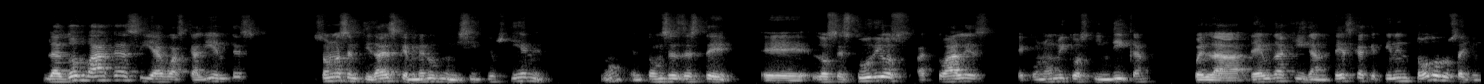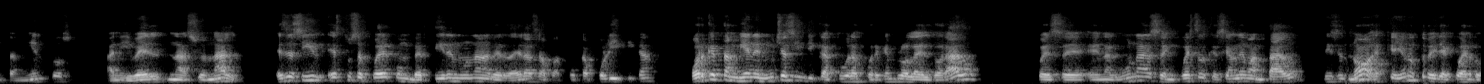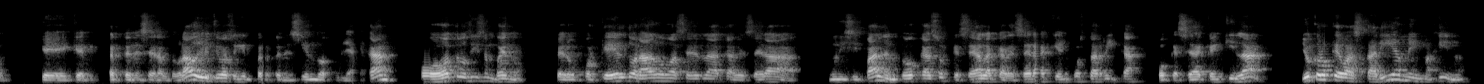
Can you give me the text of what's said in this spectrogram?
las dos bajas y Aguascalientes son las entidades que menos municipios tienen, ¿no? Entonces, este, eh, los estudios actuales económicos indican pues la deuda gigantesca que tienen todos los ayuntamientos a nivel nacional. Es decir, esto se puede convertir en una verdadera zapacoca política porque también en muchas sindicaturas, por ejemplo la del Dorado, pues eh, en algunas encuestas que se han levantado, dicen, no, es que yo no estoy de acuerdo que, que pertenecer al Dorado, yo quiero seguir perteneciendo a Culiacán. O otros dicen, bueno, pero ¿por qué el Dorado va a ser la cabecera municipal? En todo caso, que sea la cabecera aquí en Costa Rica o que sea aquí en Quilá. Yo creo que bastaría, me imagino,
